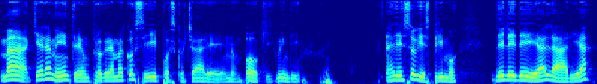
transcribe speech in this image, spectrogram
ma chiaramente un programma così può scocciare non pochi quindi adesso vi esprimo delle idee all'aria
